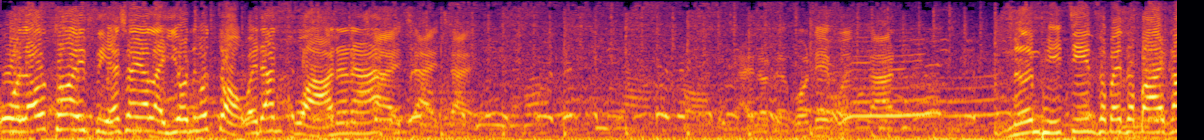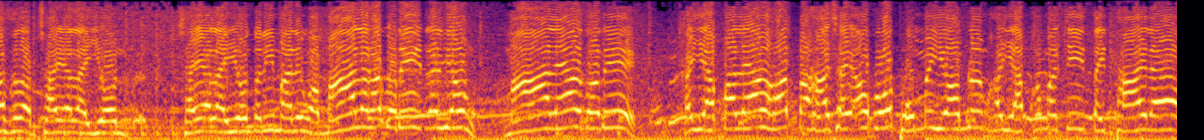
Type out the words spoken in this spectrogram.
อ้แล้วถ้อยเสียชัยอะไรยนต์เขาเจาะไว้ด้านขวานะนะใช่ใช่ใช่ไอ้เราเดินคนนี้เมืองการ เนินผีจีนสบายๆครับสำหรับชัยอะไรยนต์ชัยอะไรยนต์ตอนนี้มาเร็วกว่ามาแล้วครับตอนนี้ระยองมาแล้วตอนนี้ ขยับมาแล้วครับมหาชัยเอารถผมไม่ยอมเริ่มขยับเข้ามาจี้ติดท้ายแล้ว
